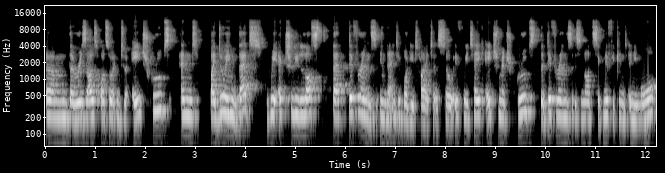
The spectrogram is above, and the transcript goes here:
um, the results also into age groups. And by doing that we actually lost that difference in the antibody titers. So if we take age matched groups the difference is not significant anymore.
